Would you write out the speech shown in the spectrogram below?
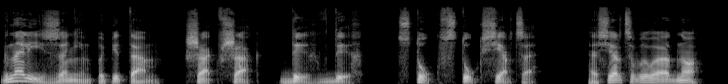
гнались за ним по пятам, шаг в шаг, дых в дых, стук в стук сердца. А сердце было одно.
